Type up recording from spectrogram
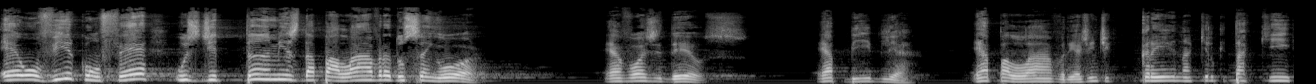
é ouvir com fé os ditames da palavra do Senhor. É a voz de Deus, é a Bíblia, é a palavra, e a gente crê naquilo que está aqui,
